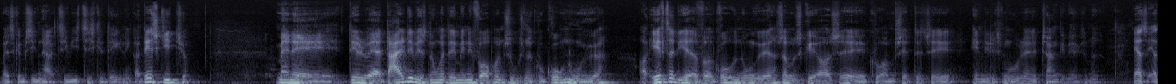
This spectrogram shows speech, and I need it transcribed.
hvad skal man sige, den aktivistiske deling. Og det er skidt jo. Men øh, det ville være dejligt, hvis nogle af dem inde i forbundshusene kunne gro nogle ører. Og efter de havde fået groet nogle ører, så måske også øh, kunne omsætte det til en lille smule øh, tankevirksomhed. Ja, altså, jeg,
